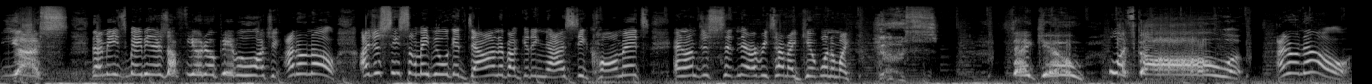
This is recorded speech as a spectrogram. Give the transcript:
Yes! That means maybe there's a few new people watching. I don't know. I just see so many people get down about getting nasty comments, and I'm just sitting there every time I get one, I'm like, yes! Thank you! Let's go! I don't know.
